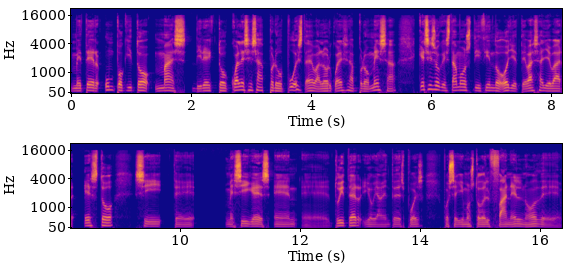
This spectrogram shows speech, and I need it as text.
meter un poquito más directo cuál es esa propuesta de valor, cuál es esa promesa, qué es eso que estamos diciendo, oye, te vas a llevar esto si te me sigues en eh, Twitter y obviamente después pues seguimos todo el funnel ¿no? de,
